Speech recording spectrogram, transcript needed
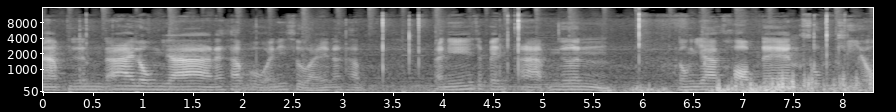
อาบเงินได้ลงยานะครับ โอ้อันนี้สวยนะครับ อันนี้จะเป็นอาบเงินลงยาขอบแดงซุ้มเขียว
